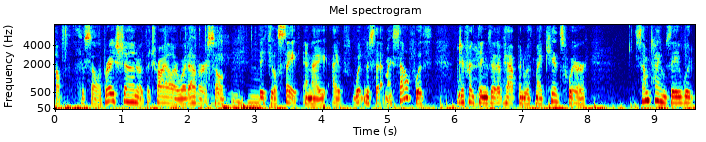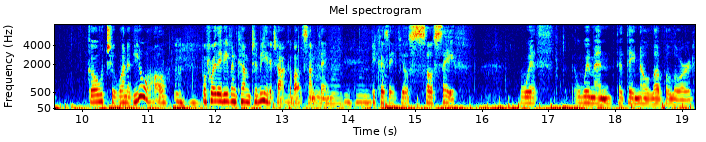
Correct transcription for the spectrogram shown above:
up the celebration or the trial or whatever." So they feel safe. And I, I've witnessed that myself with different things that have happened with my kids, where sometimes they would go to one of you all mm-hmm. before they'd even come to me to talk about mm-hmm. something mm-hmm. because they feel so safe with women that they know love the Lord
